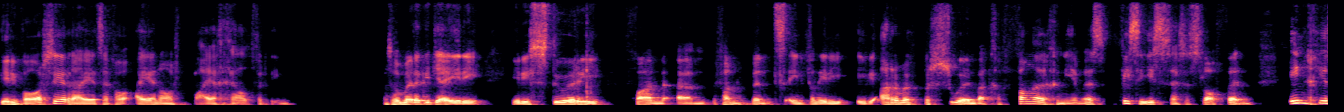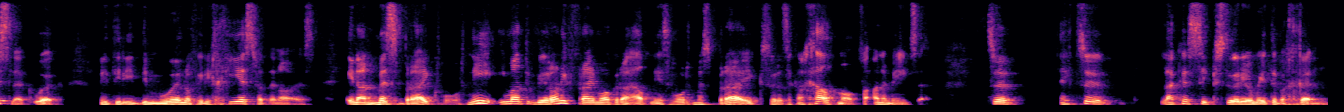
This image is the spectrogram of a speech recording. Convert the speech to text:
deur die waarsêery het sy vir eienaars baie geld verdien. So onmiddellik het jy hierdie hierdie storie van ehm um, van wins en van hierdie hierdie arme persoon wat gevange geneem is fisies, sy's 'n slavin en geestelik ook met hierdie demoon of hierdie gees wat in haar is en dan misbruik word. Nie iemand probeer haar nie vrymaak of help nie, sy word misbruik sodat sy kan geld maak vir ander mense. So net so lekker siek storie om mee te begin.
